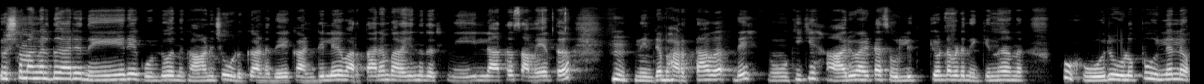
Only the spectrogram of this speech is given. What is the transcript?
കൃഷ്ണമംഗലത്തുകാരെ നേരെ കൊണ്ടുവന്ന് കാണിച്ചു കൊടുക്കുകയാണ്. ദേ കണ്ടില്ലേ വർത്താനം പറയുന്നത്? നീ ഇല്ലാത്ത സമയത്ത് നിന്റെ ഭർത്താവ് ദേ നോക്കിക്ക് ആരുമായിട്ടാ ചൊല്ലിക്കൊണ്ട് അവിടെ നിൽക്കുന്നതെന്ന് ഒരു ഉളുപ്പും ഇല്ലല്ലോ.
